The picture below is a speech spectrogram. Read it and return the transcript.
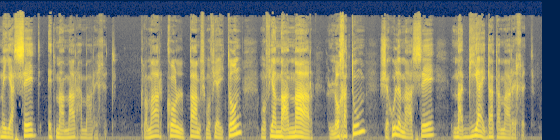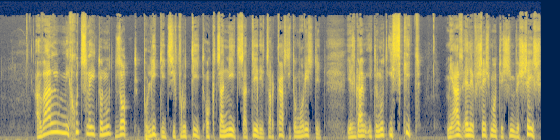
מייסד את מאמר המערכת. כלומר, כל פעם שמופיע עיתון, מופיע מאמר לא חתום, שהוא למעשה מביע את דת המערכת. אבל מחוץ לעיתונות זאת, פוליטית, ספרותית, עוקצנית, סאטירית, סרקסטית, הומוריסטית, יש גם עיתונות עסקית. מאז 1696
